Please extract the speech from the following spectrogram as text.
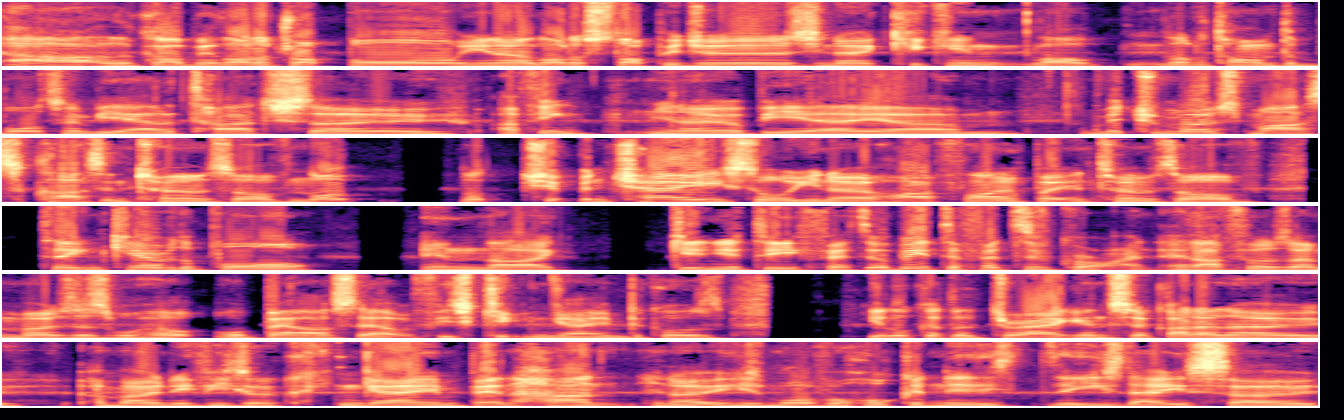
uh, there's got to be a lot of drop ball, you know, a lot of stoppages, you know, kicking, a lot, a lot of time the ball's going to be out of touch. So I think, you know, it'll be a um, Mitchell Most masterclass in terms of not not chip and chase or, you know, high flying, but in terms of taking care of the ball and like getting your defense. It'll be a defensive grind. And I feel as though Moses will help, will balance out with his kicking game because you look at the Dragons, like, I don't know, Amone, if he's got a kicking game. Ben Hunt, you know, he's more of a hooker these, these days. So,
